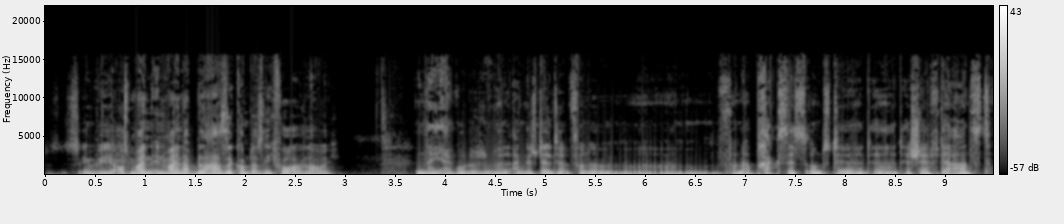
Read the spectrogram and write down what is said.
Das ist irgendwie, aus mein, in meiner Blase kommt das nicht vor, glaube ich. Naja, gut, wir sind halt Angestellte von, einem, äh, von einer Praxis und der, der, der Chef, der Arzt,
